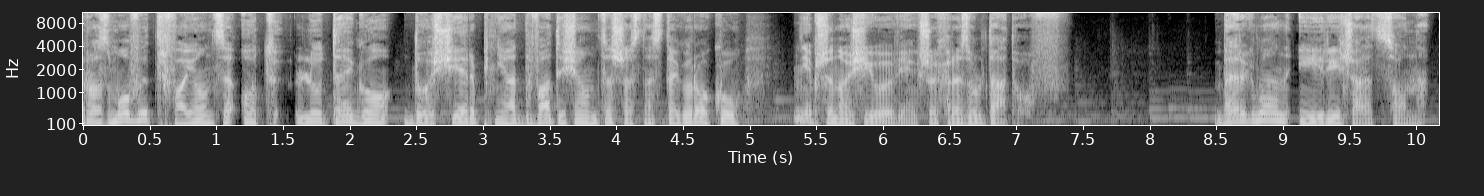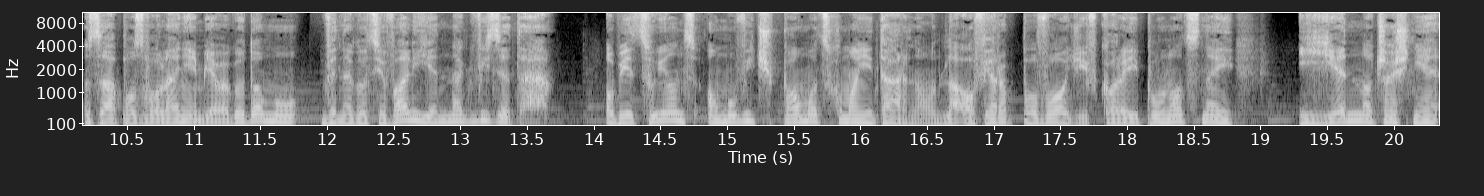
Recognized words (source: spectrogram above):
Rozmowy trwające od lutego do sierpnia 2016 roku nie przynosiły większych rezultatów. Bergman i Richardson za pozwoleniem Białego Domu wynegocjowali jednak wizytę, obiecując omówić pomoc humanitarną dla ofiar powodzi w Korei Północnej i jednocześnie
